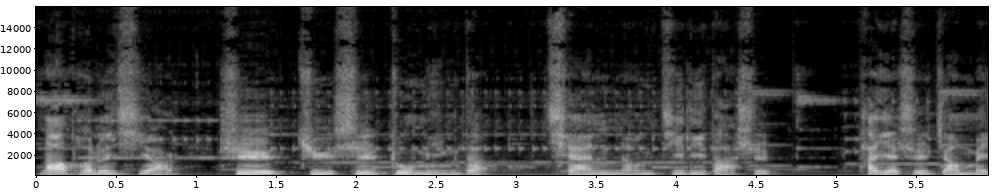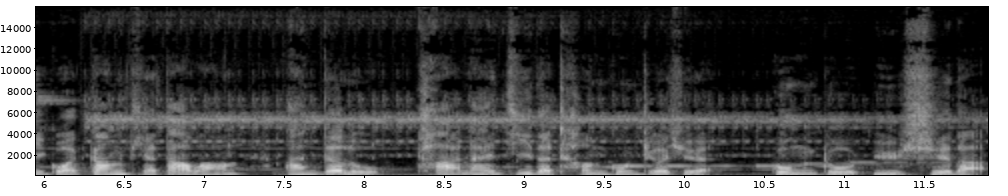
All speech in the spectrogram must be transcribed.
拿破仑·希尔是举世著名的潜能激励大师，他也是将美国钢铁大王安德鲁·卡耐基的成功哲学公诸于世的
